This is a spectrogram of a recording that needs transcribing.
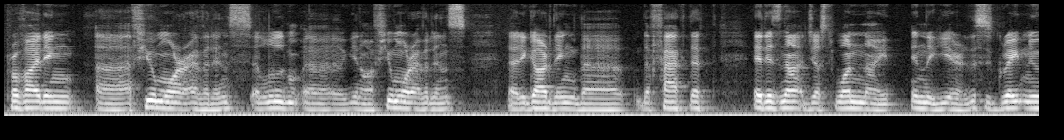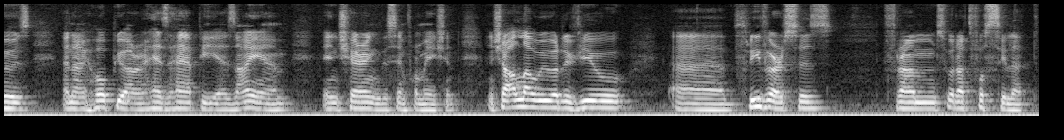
providing uh, a few more evidence, a little, uh, you know, a few more evidence uh, regarding the the fact that it is not just one night in the year. This is great news, and I hope you are as happy as I am in sharing this information. Inshallah, we will review uh, three verses from Surah Fussilat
